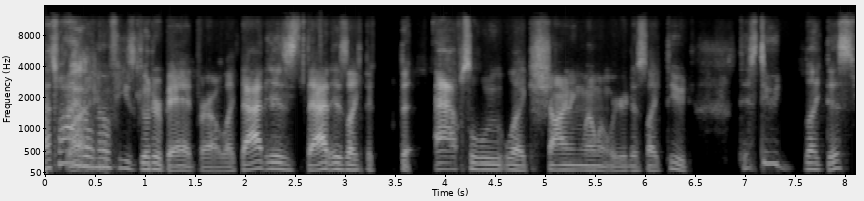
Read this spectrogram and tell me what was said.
That's why I don't know if he's good or bad, bro. Like that is that is like the the absolute like shining moment where you're just like, dude, this dude, like this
